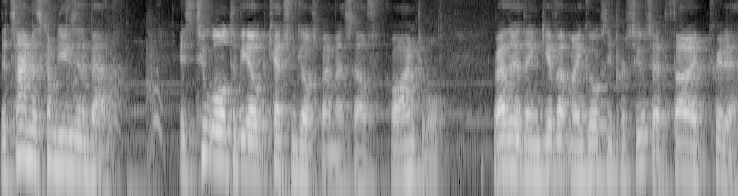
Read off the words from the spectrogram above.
The time has come to use it in a battle. It's too old to be out catching ghosts by myself. Well, I'm too old. Rather than give up my ghostly pursuits, I thought I'd create a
